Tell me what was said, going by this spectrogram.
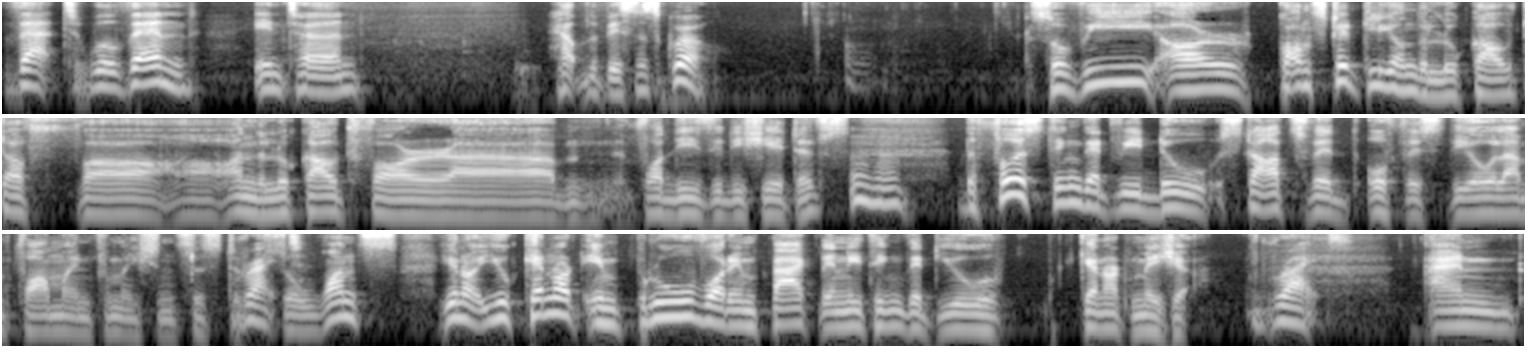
that will then in turn help the business grow? So we are constantly on the lookout of uh, on the lookout for um, for these initiatives. The first thing that we do starts with OFIS, the Olam Farmer Information System. Right. So once you know you cannot improve or impact anything that you cannot measure. Right. And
